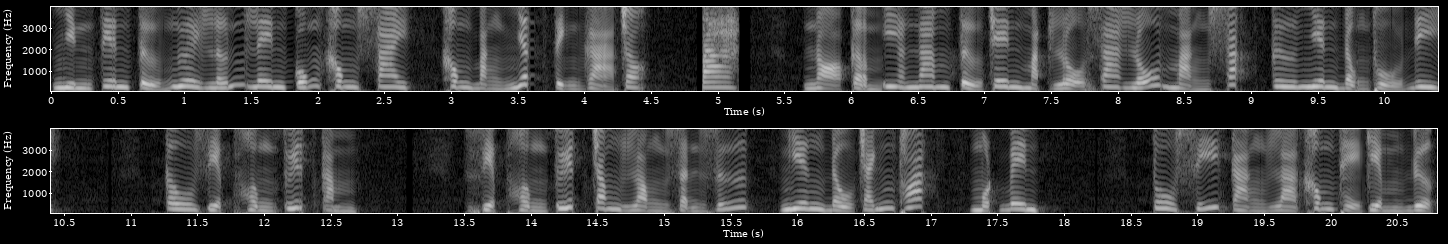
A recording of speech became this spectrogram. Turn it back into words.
Nhìn tiên tử ngươi lớn lên cũng không sai, không bằng nhất tình gả cho ta. Nọ cẩm y nam tử trên mặt lộ ra lỗ mảng sắc cư nhiên đồng thủ đi. Câu Diệp Hồng Tuyết cầm. Diệp Hồng Tuyết trong lòng giận dữ, nghiêng đầu tránh thoát, một bên. Tu sĩ càng là không thể kiềm được,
